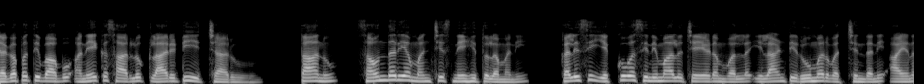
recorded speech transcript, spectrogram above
జగపతిబాబు అనేకసార్లు క్లారిటీ ఇచ్చారు. తాను సౌందర్య మంచి స్నేహితులమని కలిసి ఎక్కువ సినిమాలు చేయడం వల్ల ఇలాంటి రూమర్ వచ్చిందని ఆయన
